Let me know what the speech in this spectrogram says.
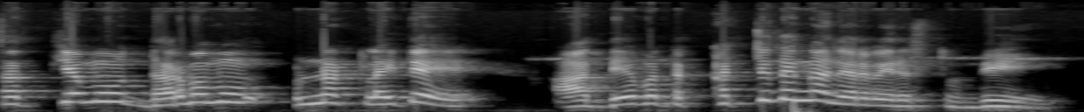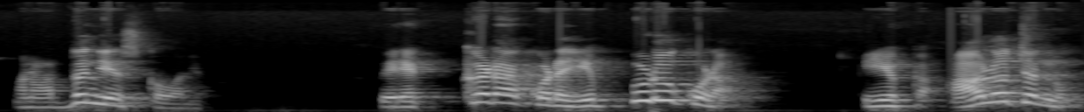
సత్యము ధర్మము ఉన్నట్లయితే ఆ దేవత ఖచ్చితంగా నెరవేరుస్తుంది. మనం అర్థం చేసుకోవాలి. మీరు ఎక్కడా కూడా ఎప్పుడూ కూడా ఈ యొక్క ఆలోచనను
